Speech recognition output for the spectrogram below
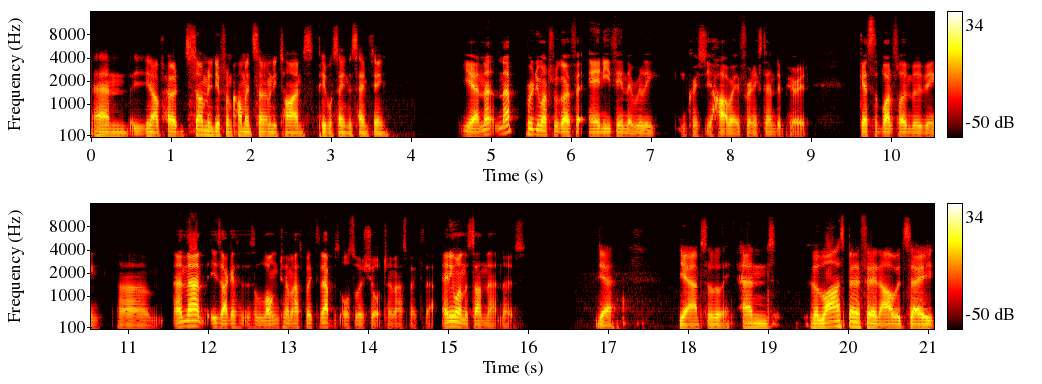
And, you know, I've heard so many different comments so many times, people saying the same thing. Yeah, and that, and that pretty much will go for anything that really increases your heart rate for an extended period. Gets the blood flow moving. Um, and that is, I guess, there's a long term aspect to that, but it's also a short term aspect to that. Anyone that's done that knows. Yeah. Yeah, absolutely. And the last benefit I would say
